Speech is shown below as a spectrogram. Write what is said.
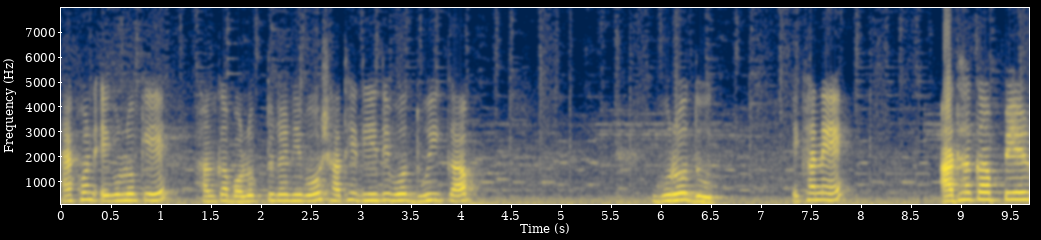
এখন এগুলোকে হালকা বলক তুলে নিব। সাথে দিয়ে দেব দুই কাপ গুঁড়ো দুধ। এখানে আধা কাপের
